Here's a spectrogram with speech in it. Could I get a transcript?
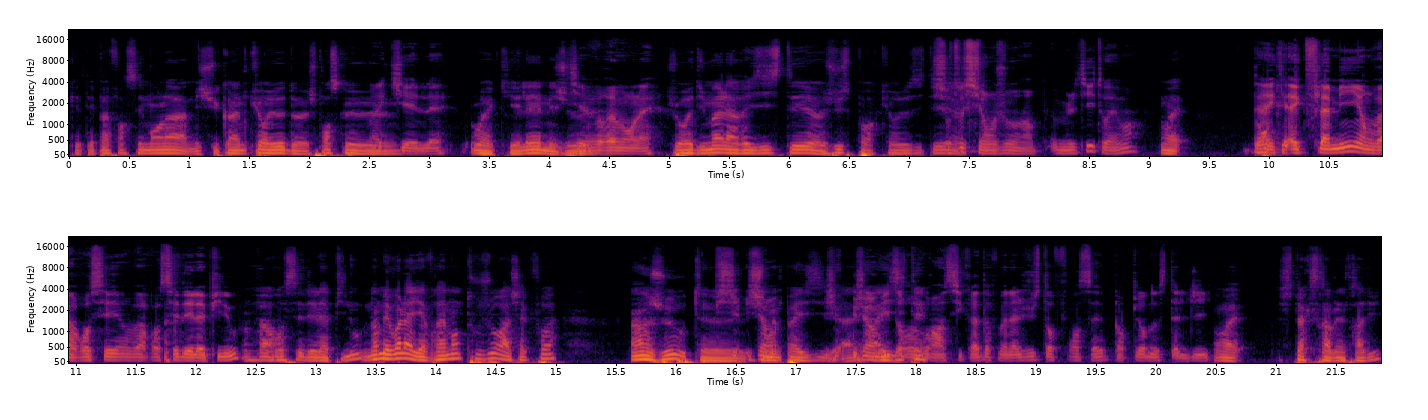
qui était pas forcément là, mais je suis quand même curieux de, je pense que, Ouais, qui est laid. ouais, qui est laid, mais je, Qui est vraiment laid. j'aurais du mal à résister euh, juste pour curiosité. Surtout si on joue un peu multi, toi et moi. Ouais. Donc, avec, avec Flammy, on va rosser, on va rosser des lapinous. on va recéder la pinou. Non, mais voilà, il y a vraiment toujours à chaque fois un jeu où te, J'ai- tu j'ai peux même pas J'ai envie de revoir un Secret of Mana juste en français par pure nostalgie. Ouais. J'espère que ce sera bien traduit.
